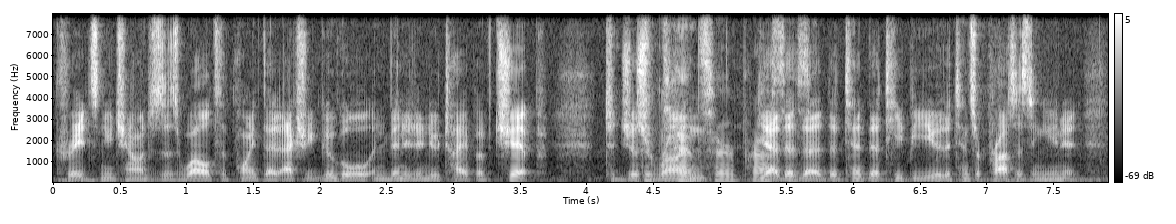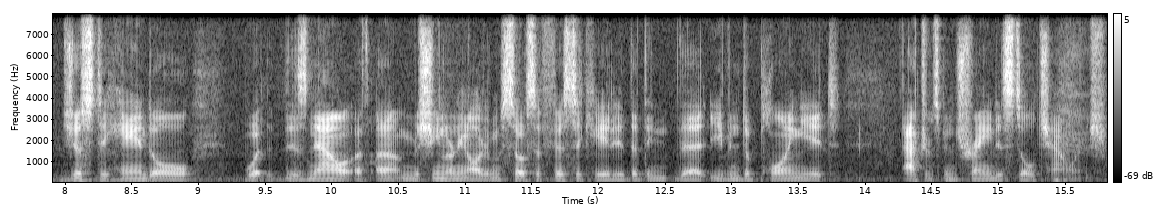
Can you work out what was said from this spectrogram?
creates new challenges as well. To the point that actually Google invented a new type of chip to just The run, tensor yeah, the, the, the, the TPU, the tensor processing unit, just to handle what is now a, a machine learning algorithm so sophisticated that they, that even deploying it after it's been trained is still a challenge.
